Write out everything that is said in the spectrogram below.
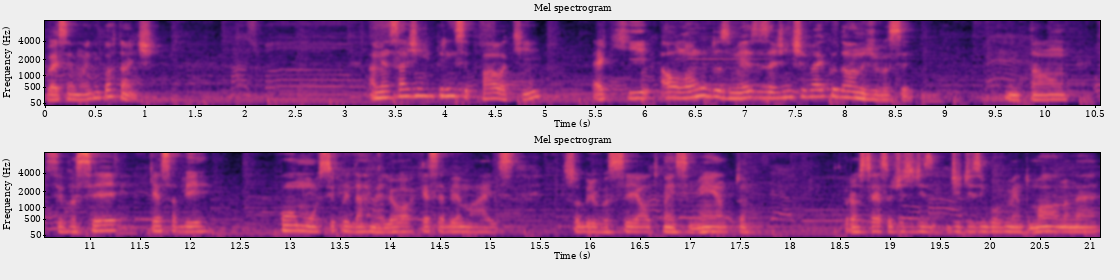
vai ser muito importante. A mensagem principal aqui é que ao longo dos meses a gente vai cuidando de você. Então, se você quer saber como se cuidar melhor, quer saber mais sobre você, autoconhecimento, processos de, de desenvolvimento humano, né?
